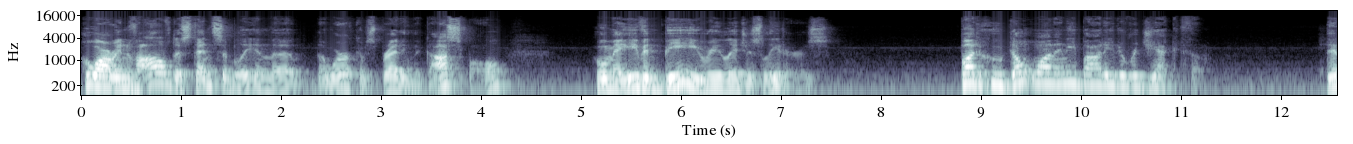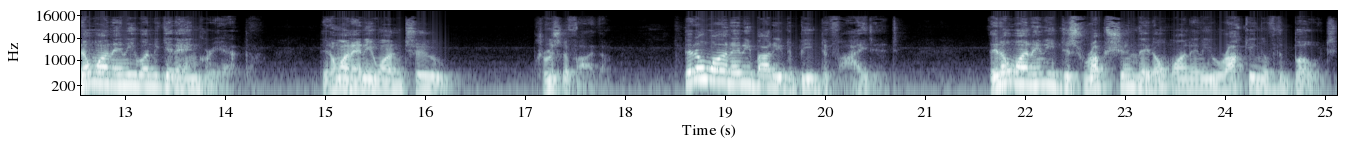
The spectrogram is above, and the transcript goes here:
who are involved ostensibly in the, the work of spreading the gospel who may even be religious leaders, but who don't want anybody to reject them. They don't want anyone to get angry at them. They don't want anyone to crucify them. They don't want anybody to be divided. They don't want any disruption. They don't want any rocking of the boat.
